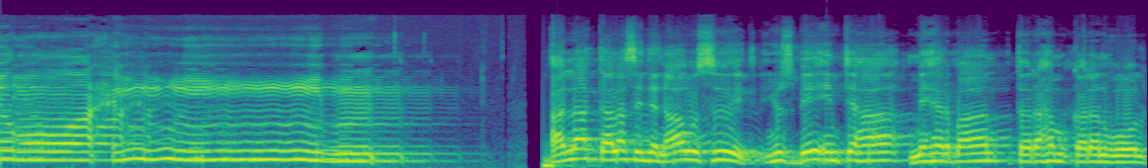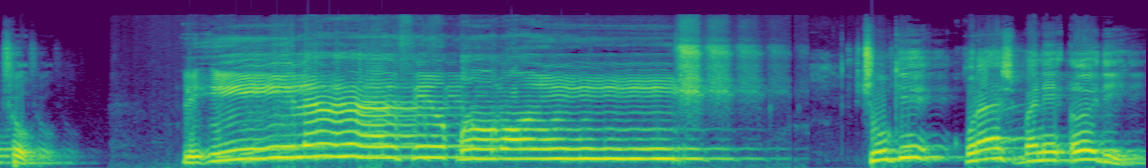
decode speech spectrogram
الرحيم اللہ تعالیٰ سند ناو ست یس بے انتہا مہربان تو رحم کرن وول چھو۔ لإيلاف قريش چونکہ قریش بنے عیدی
